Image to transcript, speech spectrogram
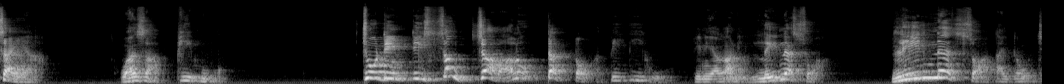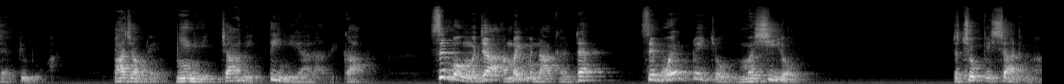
ဆိုင်ရာဝမ်းစာပြည့်မှုကိုကြိုတင်တိဆောက်ကြပါလို့တတ်တော်အသီးသီးကိုဒီနေရာကနေလေးနက်စွာလေးနက်စွာတိုက်တုံးအချက်ပြုလို့ပါတယ်။ဘာကြောင့်လဲမြင်နေကြားနေသိနေရတာတွေကစစ်ပုံမကြအမိတ်မနာခံတတ်စစ်ပွဲတွေ့ကြုံမရှိတော့ တချို့ကိစ္စတွေမှာ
